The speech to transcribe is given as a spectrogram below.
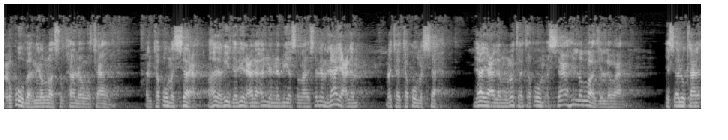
عقوبة من الله سبحانه وتعالى. أن تقوم الساعة. وهذا فيه دليل على أن النبي صلى الله عليه وسلم لا يعلم متى تقوم الساعة. لا يعلم متى تقوم الساعة إلا الله جل وعلا. يسألك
